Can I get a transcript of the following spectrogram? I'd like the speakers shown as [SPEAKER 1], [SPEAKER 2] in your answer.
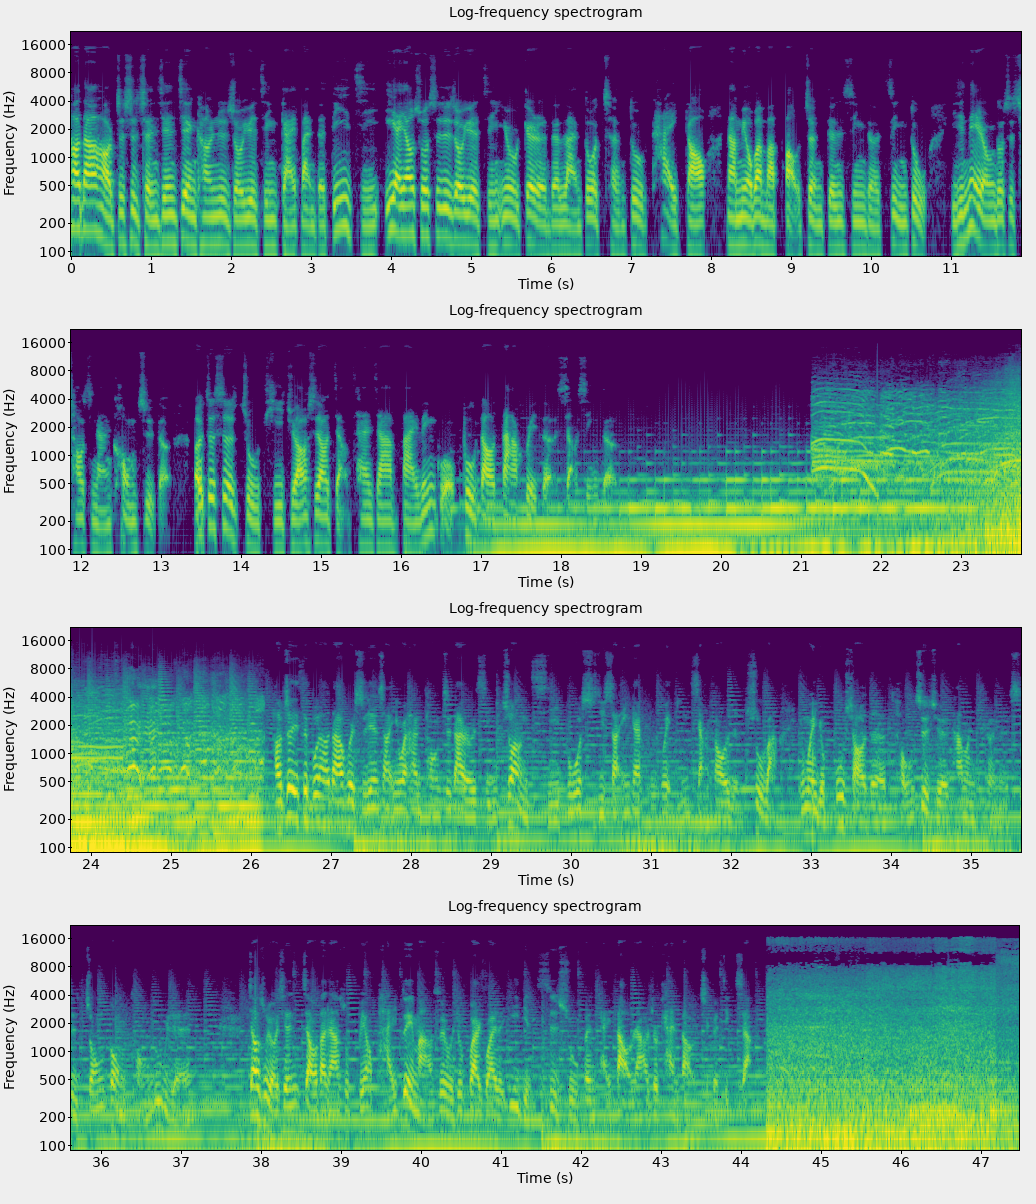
[SPEAKER 1] Hello，大家好，这是晨间健康日周月经改版的第一集。依然要说是日周月经，因为我个人的懒惰程度太高，那没有办法保证更新的进度，以及内容都是超级难控制的。而这次的主题主要是要讲参加百灵果布道大会的小心得。好，这一次布道大会时间上，因为和同志大游行撞期，不过实际上应该不会影响到人数吧，因为有不少的同志觉得他们可能是中共同路人。教主有先教大家说不要排队嘛，所以我就乖乖的一点四十五分才到，然后就看到这个景象。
